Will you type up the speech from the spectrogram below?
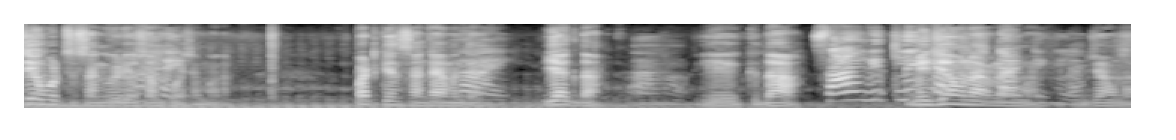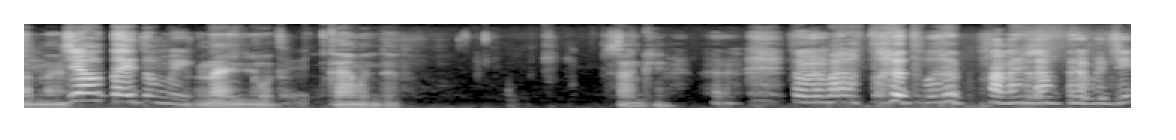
शेवटचं सांग व्हिडिओ. संपवायचा मला. पटकन सांग काय म्हणते? एकदा. एकदा. सांगितलं मी जेवणार नाही मग. जेवणार नाही. जेवताय तुम्ही. नाही जेवत. काय म्हणतात? सांग की. तुम्ही मला परत परत म्हणायला लागताय म्हणजे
